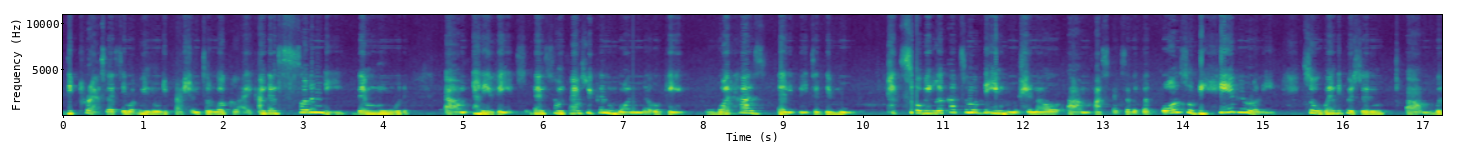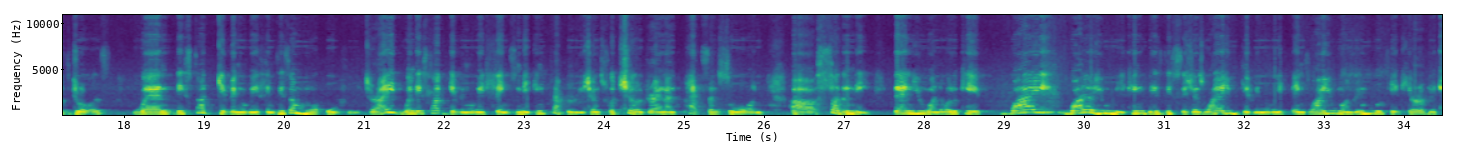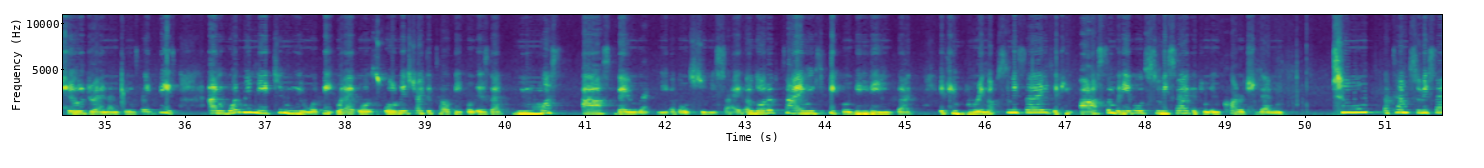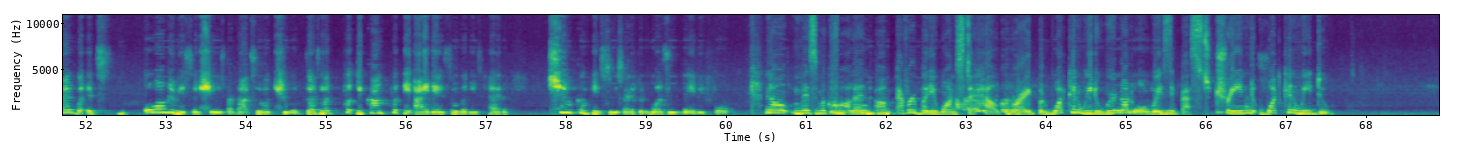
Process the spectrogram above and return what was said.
depressed, let's say what we know depression to look like, and then suddenly their mood um, elevates, then sometimes we can wonder, okay, what has elevated the mood? So we look at some of the emotional um, aspects of it, but also behaviorally. So when the person um, withdraws, when they start giving away things, these are more overt, right? When they start giving away things, making preparations for children and pets and so on, uh, suddenly, then you wonder, well, okay, why why are you making these decisions? Why are you giving away things? Why are you wondering who will take care of your children and things like this? And what we need to know, what, we, what I always, always try to tell people is that we must ask directly about suicide. A lot of times people believe that if you bring up suicide, if you ask somebody about suicide, it will encourage them to attempt suicide, but it's all the research shows that that's not true. It does not put, you can't put the idea in somebody's head to complete suicide if it wasn't there before. Now, Ms. McFarlane, um, everybody wants to help, right? But what can we do? We're not always the best trained. What can we do?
